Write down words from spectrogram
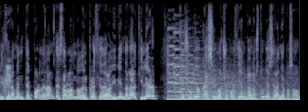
Ligeramente por delante, está hablando del precio de la vivienda de alquiler, que subió casi un 8% en Asturias el año pasado.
